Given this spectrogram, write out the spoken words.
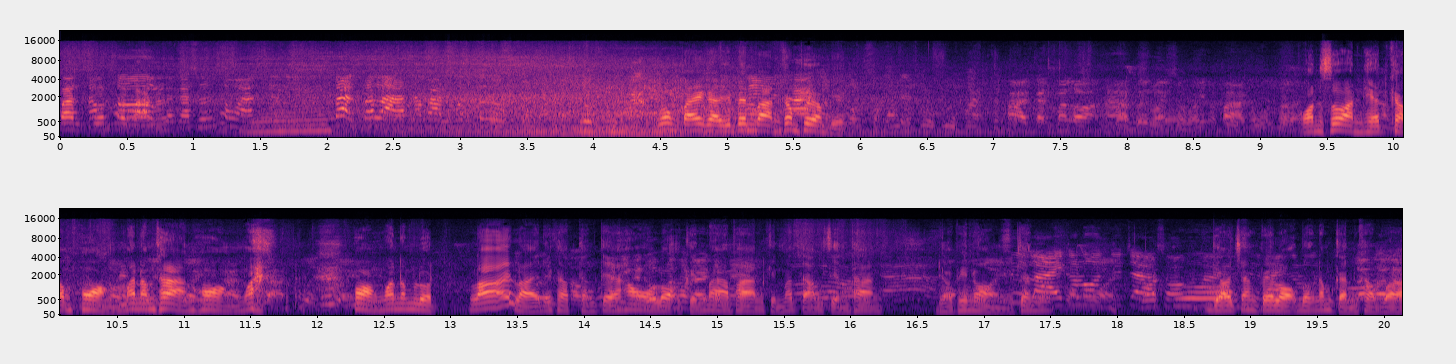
บ้านสวนคำสเพิ่วรมรค์แล้วก็สวนสวรรค์บ้านตลาดนะบ้านคำเพิ่ม ลงไปก็จะเป็นบ้านกำเพิ่มอีกพากันมารอหาเบิ่งสวรรค์ปาดูออนซ่อนเฮ็ดครับห้องมานำทางห้องมาห้องมานำรถหลายหลายเลยครับตั้งแต่เฮาเลาะขึ้นมาผ่านขึ้นมาตามเส้นทาง เดี๋ยวพี่น้องจังเดี๋ยวจังไปเลาะเบิ่งนํกันครับว่า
